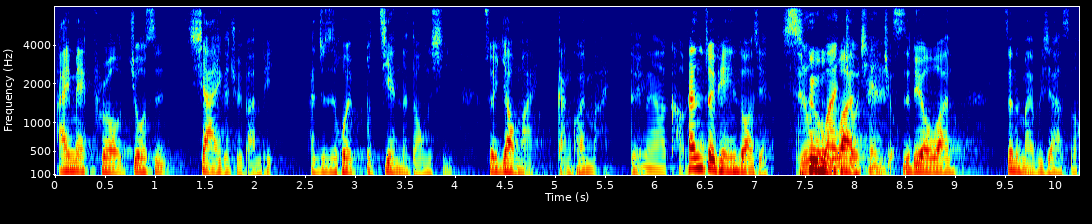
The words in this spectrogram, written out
iMac Pro 就是下一个绝版品，它就是会不见的东西，所以要买赶快买。你对，们要考虑但是最便宜多少钱？十五万九千九，十六万，真的买不下手。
